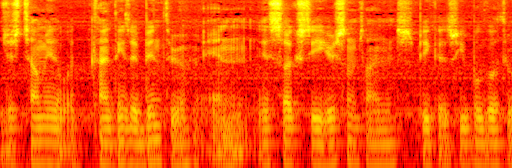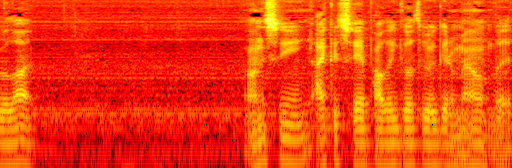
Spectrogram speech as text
just tell me what kind of things they've been through. And it sucks to hear sometimes because people go through a lot. Honestly, I could say I probably go through a good amount, but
